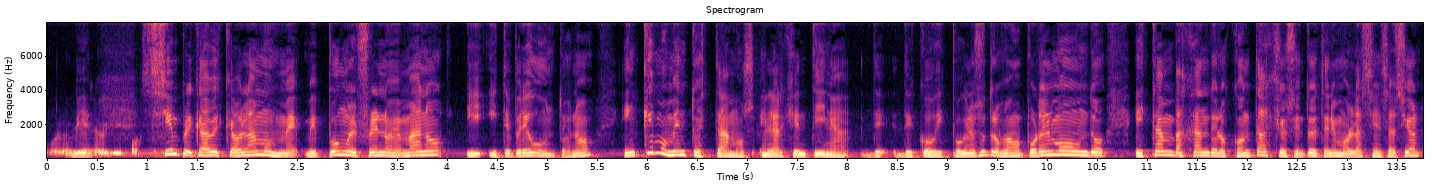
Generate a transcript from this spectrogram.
Buenos Bien. días equipo. Siempre cada vez que hablamos me, pongo el freno de mano y, te pregunto, ¿no? ¿En qué momento estamos en la Argentina de, COVID? Porque nosotros vamos por el mundo, están bajando los contagios, entonces tenemos la sensación,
